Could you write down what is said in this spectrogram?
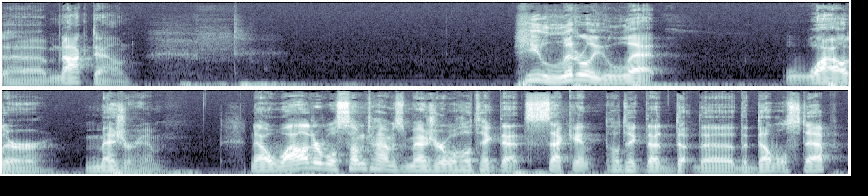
uh, knockdown. He literally let Wilder measure him. Now Wilder will sometimes measure. Well, he'll take that second. He'll take the the the double step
